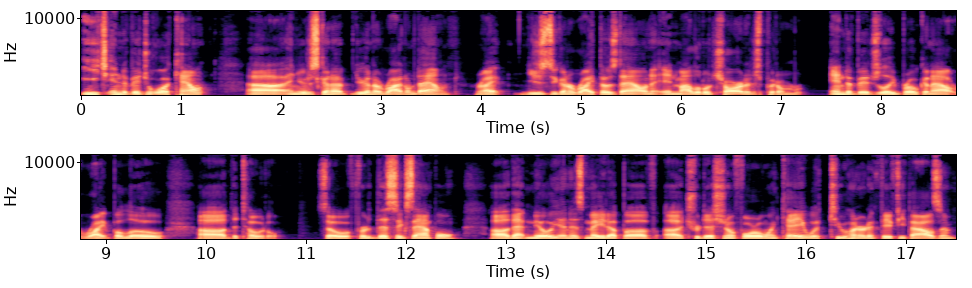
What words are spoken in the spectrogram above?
each individual account, uh, and you're just gonna you're gonna write them down, right? You're just you're gonna write those down in my little chart. I just put them individually broken out right below uh, the total. So for this example, uh, that million is made up of a traditional 401k with 250,000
